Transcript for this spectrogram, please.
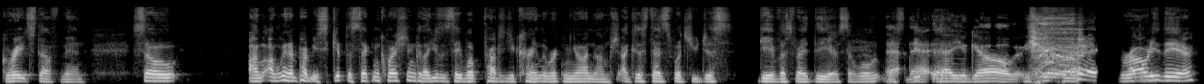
Great stuff, man. So I'm, I'm going to probably skip the second question because I usually say what project you're currently working on. I'm, I guess that's what you just gave us right there. So we'll, we'll There, skip there, that. there you go. We're already there.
